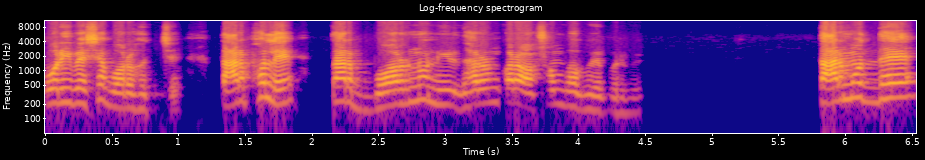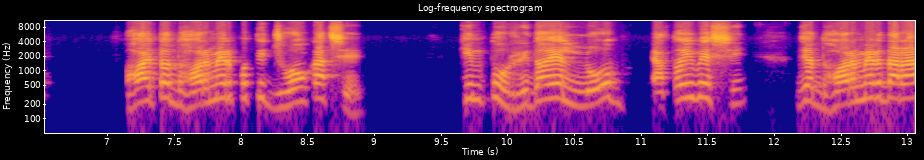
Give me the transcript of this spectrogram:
পরিবেশে বড় হচ্ছে। তার ফলে তার বর্ণ নির্ধারণ করা অসম্ভব হয়ে পড়বে। তার মধ্যে হয়তো ধর্মের প্রতি ঝোঁক আছে, কিন্তু হৃদয়ে লোভ এতই বেশি যে ধর্মের দ্বারা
